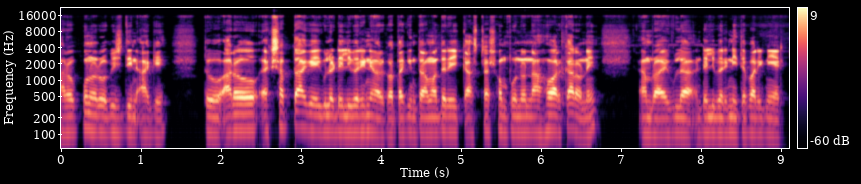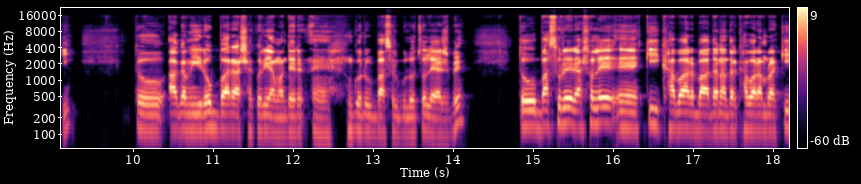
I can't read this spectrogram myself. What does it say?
আরও পনেরো বিশ দিন আগে। তো আরও এক সপ্তাহ আগে এগুলো ডেলিভারি নেওয়ার কথা, কিন্তু আমাদের এই কাজটা সম্পূর্ণ না হওয়ার কারণে আমরা এগুলা ডেলিভারি নিতে পারিনি আর কি। তো আগামী রোববার আশা করি আমাদের গরুর বাছুরগুলো চলে আসবে। তো বাছুরের আসলে কি খাবার বা দানাদার খাবার আমরা কি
